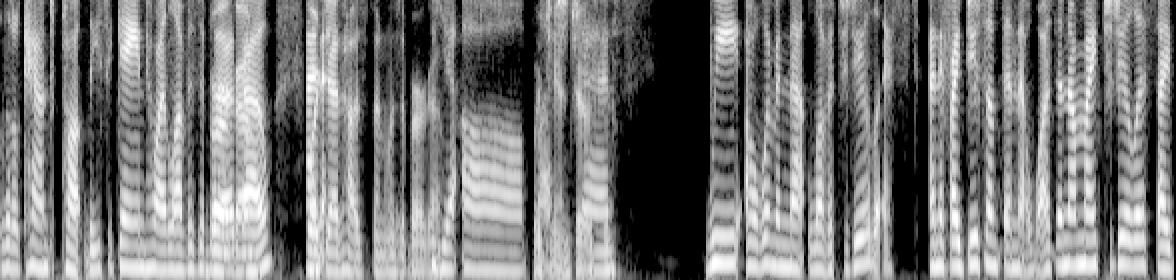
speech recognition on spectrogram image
little counterpart Lisa Gain, who I love, is a Virgo. Virgo. poor And- dead husband was a Virgo. Yeah. Oh, Or bless Jan Jen. Joseph. We are women that love a to do list. And if I do something that wasn't on my to do list, I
